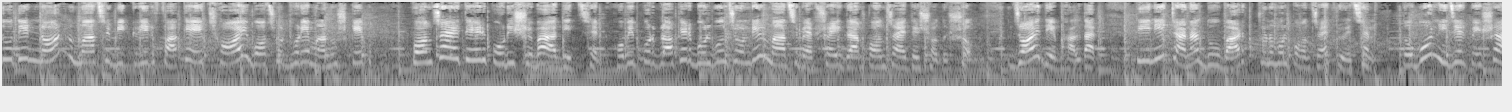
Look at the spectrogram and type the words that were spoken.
দুদিন নন মাছ বিক্রির ফাঁকে ছয় বছর ধরে মানুষকে পঞ্চায়েতের পরিষেবা দিচ্ছেন। হবিবপুর ব্লকের বুলবুল চণ্ডীর মাছ ব্যবসায়ী গ্রাম পঞ্চায়েতের সদস্য জয় দেব হালদার। তিনি টানা দুবার তৃণমূল পঞ্চায়েত রয়েছেন। তবুও নিজের পেশা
